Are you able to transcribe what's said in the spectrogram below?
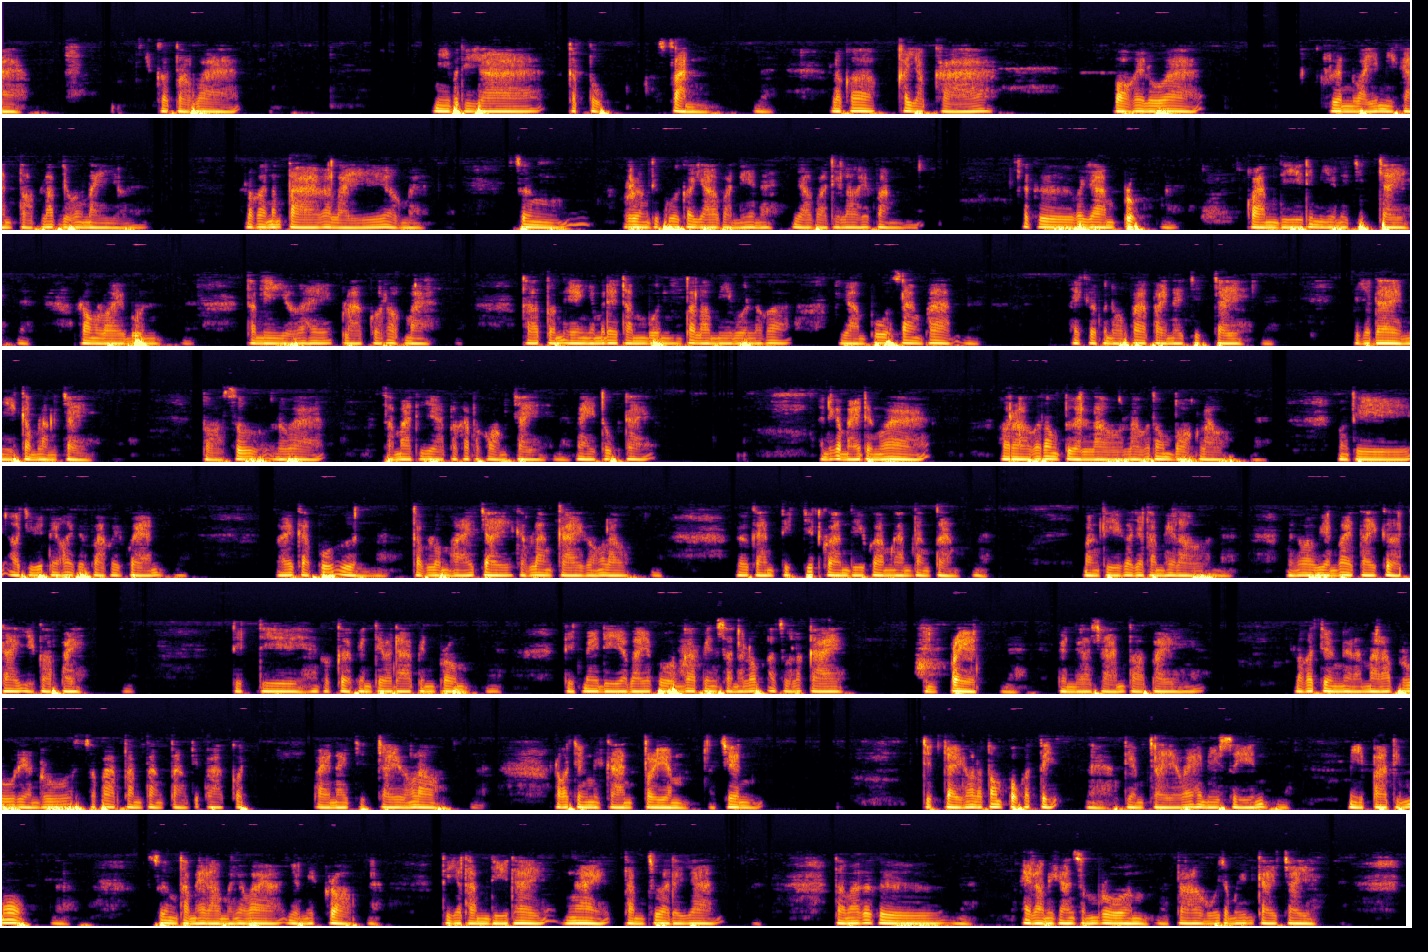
ก็ตอบว่า มีปฏิยากระตุกสั่นแล้วก็ขยับขา บอกให้รู้ว่าเคลื่อนไหวมีการตอบรับอยู่ข้างในอยู่ แล้วก็น้ำตาก็ไหลออกมา ซึ่ง เรื่องที่พูดก็ยาวกว่านี้นะยาวกว่าที่เล่าให้ฟัง ก็คือพยายามปลุกความดีที่มีอยู่ในจิตใจร่องรอยบุญ ถ้ามีอยู่ให้ปรากฏออกมา ถ้าตนเองยังไม่ได้ทำบุญ ถ้าเรามีบุญแล้วก็พยายามพูดสร้างภาพ ให้เกิดปนภาพภายในจิตใจก็จะได้มีกำลังใจ ต่อสู้หรือว่าสามารถที่จะประคับประคองใจไม่ทุกข์ได้ อันนี้ก็หมายถึงว่าเราก็ต้องเตือนเรา เราก็ต้องบอกเรา บางทีเอาชีวิตไปห้อยเป็นฝากไปแขวน ไว้กับผู้อื่น กับลมหายใจกับร่างกายของเราโดยการติดยึดความดีความงามต่างๆ บางทีก็จะทำให้เราเหมือนว่าเวียนว่ายตายเกิดได้อีกต่อไป ติดดีก็เกิดเป็นเทวดาเป็นพรหมติดไม่ดีอบายภูมิก็เป็นสันนรกอสุรกาย เป็นเปรต เป็นเดรัจฉานต่อไปเราก็จึงเนี่ยมารับรู้เรียนรู้สภาพธรรมต่าง ๆ ที่ปรากฏภายในจิตใจของเรา เราจึงมีการเตรียม เช่น จิตใจของเราต้องปกติเตรียมใจไว้ให้มีศีล มีปาติโมกซึ่งทำให้เราเหมือนกับว่าอยู่ในกรอบนะที่จะทำดีได้ง่ายทำชั่วได้ยาก ต่อมาก็คือ ให้เรามีการสำรวมตาหูจมูกกายใจ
